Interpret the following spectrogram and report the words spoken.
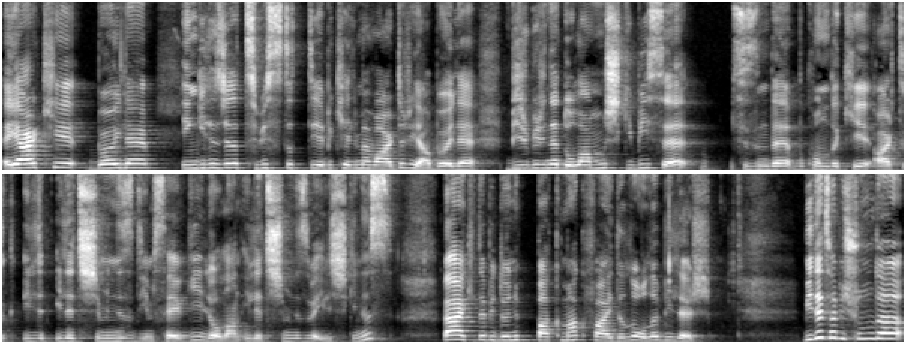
eğer ki böyle İngilizce'de twisted diye bir kelime vardır ya böyle birbirine dolanmış gibiyse sizin de bu konudaki artık iletişiminiz diyeyim sevgiyle olan iletişiminiz ve ilişkiniz belki de bir dönüp bakmak faydalı olabilir. Bir de tabii şunu da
